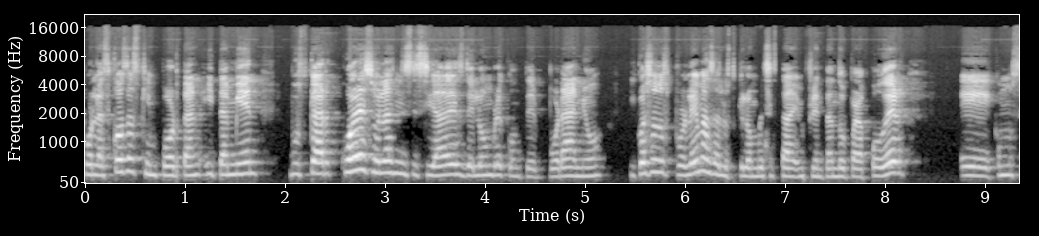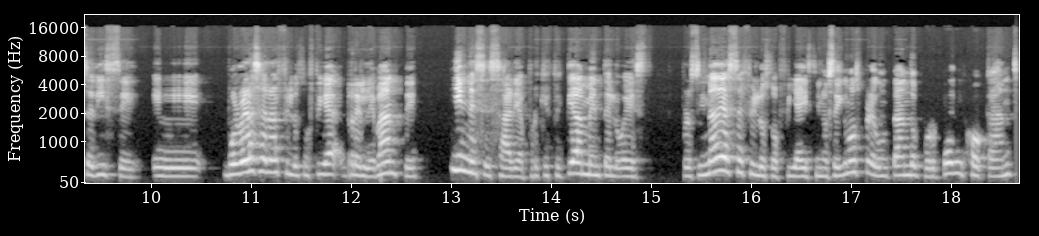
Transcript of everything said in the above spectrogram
por las cosas que importan y también buscar cuáles son las necesidades del hombre contemporáneo y cuáles son los problemas a los que el hombre se está enfrentando para poder, eh, ¿cómo se dice?, eh, volver a hacer la filosofía relevante y necesaria, porque efectivamente lo es. Pero si nadie hace filosofía y si nos seguimos preguntando por qué dijo Kant,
